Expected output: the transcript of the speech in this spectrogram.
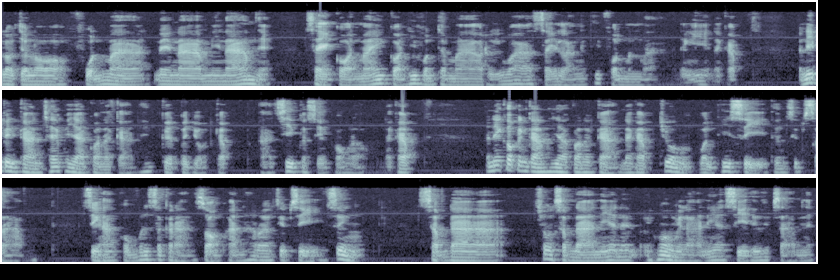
เราจะรอฝนมาในนามีน้ำเนี่ยใส่ก่อนไหมก่อนที่ฝนจะมาหรือว่าใส่หลังที่ฝนมันมาอย่างนี้นะครับ อันนี้เป็นการใช้พยากรณ์อากาศให้เกิดประโยชน์กับอาชีพเกษตรของเรานะครับ อันนี้ก็เป็นการพยากรณ์อากาศนะครับช่วงวันที่ 4 ถึง 13 สิงหาคมพุทธศักราช 2514 ซึ่งสัปดาห์ช่วงสัปดาห์นี้ในห่วงเวลานี้4ถึง 13 เนี่ย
